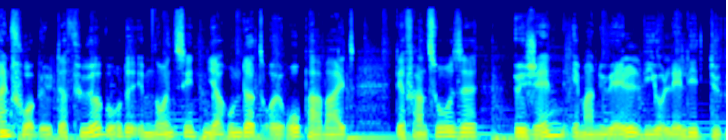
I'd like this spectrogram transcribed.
Ein Vorbild dafür wurde im 19. Jahrhundert europaweit der Franzose Eugène Emmanuel Viollet-le-Duc.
